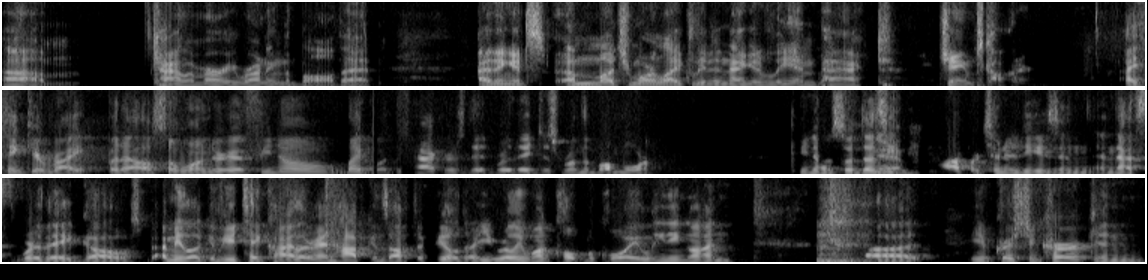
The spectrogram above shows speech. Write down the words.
um, Kyler Murray running the ball that I think it's a much more likely to negatively impact James Conner. I think you're right, but I also wonder if you know, like what the Packers did, where they just run the ball more. You know, so does Yeah. he have opportunities, and and that's where they go. I mean, look, if you take Kyler and Hopkins off the field, are you really want Colt McCoy leaning on, uh, you know, Christian Kirk and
